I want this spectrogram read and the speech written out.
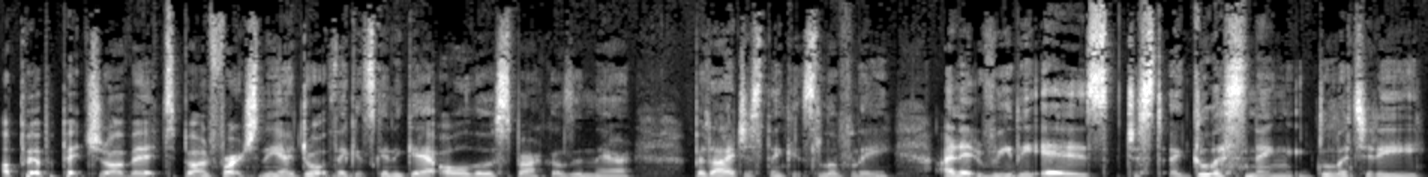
I'll put up a picture of it, but unfortunately, I don't think it's going to get all those sparkles in there. But I just think it's lovely. And it really is just a glistening, glittery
